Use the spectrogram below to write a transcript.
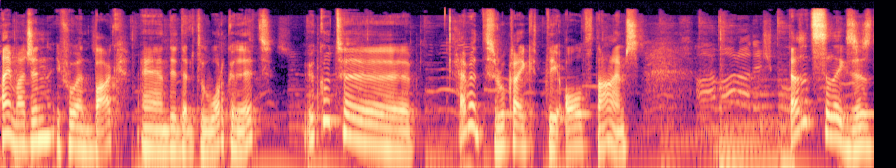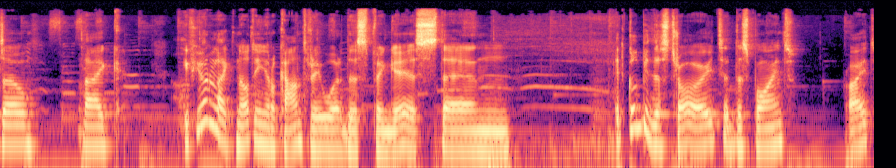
I imagine if we went back and did a little work on it, we could uh, have it look like the old times. Does it still exist though? Like, if you're like not in your country where this thing is, then it could be destroyed at this point, right?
